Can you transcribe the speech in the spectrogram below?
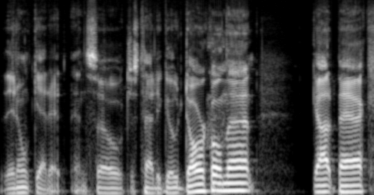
they don't get it, and so just had to go dark on that. Got back,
